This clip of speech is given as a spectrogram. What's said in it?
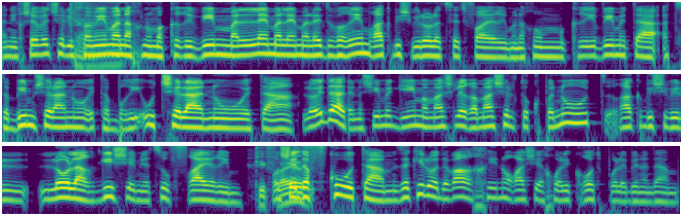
אני חושבת שלפעמים אנחנו מקריבים מלא מלא מלא דברים רק בשביל לא לצאת פראיירים. אנחנו מקריבים את העצבים שלנו, את הבריאות שלנו, את ה... לא יודעת, אנשים מגיעים ממש לרמה של תוקפנות רק בשביל לא להרגיש שהם יצאו פראיירים. כי או פראייר זה- שדפקו אותם. זה כאילו הדבר הכי נורא שיכול לקרות פה לבן אדם.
